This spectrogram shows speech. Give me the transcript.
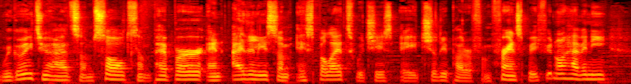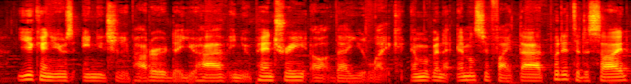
We're going to add some salt, some pepper, and ideally some espelette, which is a chili powder from France. But if you don't have any, you can use any chili powder that you have in your pantry or that you like. And we're gonna emulsify that, put it to the side,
